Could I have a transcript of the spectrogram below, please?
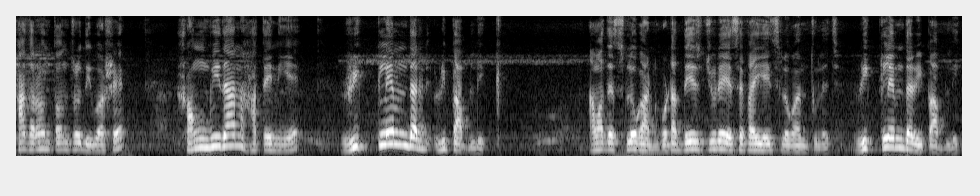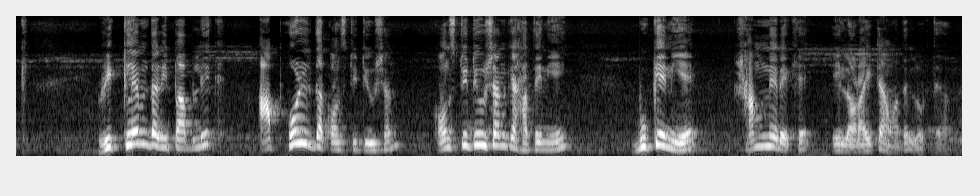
সাধারণতন্ত্র দিবসে সংবিধান হাতে নিয়ে রিক্লেম দ্য রিপাবলিক আমাদের স্লোগান, গোটা দেশ জুড়ে এসএফআই এই স্লোগান তুলেছে। Reclaim the republic reclaim the republic uphold the constitution কনস্টিটিউশনকে হাতে নিয়েই, বুকে নিয়ে সামনে রেখে এই লড়াইটা আমাদের লড়তে হবে।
